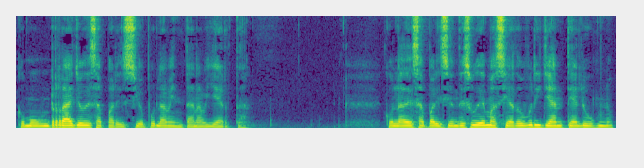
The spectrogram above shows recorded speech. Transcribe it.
Como un rayo desapareció por la ventana abierta. Con la desaparición de su demasiado brillante alumno,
